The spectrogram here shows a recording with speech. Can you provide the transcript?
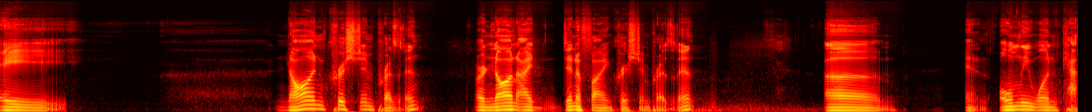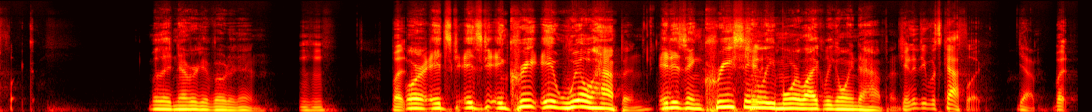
a non-Christian president or non-identifying Christian president. Um and only one Catholic. but they never get voted in. hmm But Or it's it's incre- it will happen. It is increasingly more likely going to happen. Kennedy was Catholic, yeah. but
